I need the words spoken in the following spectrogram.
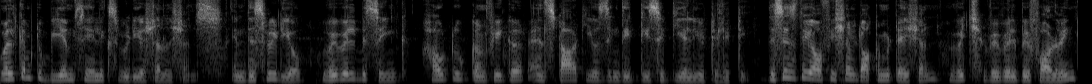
Welcome to BMC Helix Video Solutions. In this video, we will be seeing how to configure and start using the TCTL utility. This is the official documentation which we will be following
